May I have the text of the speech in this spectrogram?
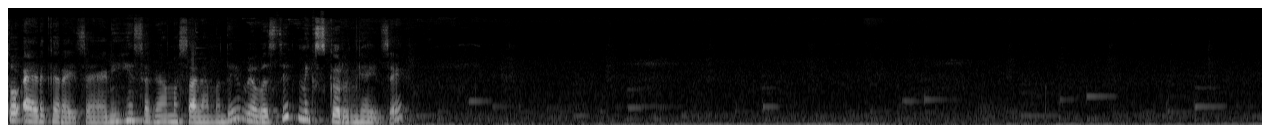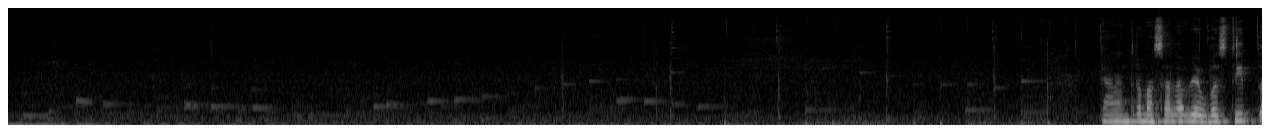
तो ॲड करायचा आहे आणि हे सगळ्या मसाल्यामध्ये व्यवस्थित मिक्स करून घ्यायचं आहे त्यानंतर मसाला व्यवस्थित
